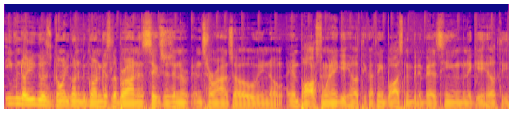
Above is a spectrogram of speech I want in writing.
even though you guys going, you're going to be going against LeBron and Sixers in, in Toronto, you know, in Boston when they get healthy. I think Boston gonna be the best team when they get healthy.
